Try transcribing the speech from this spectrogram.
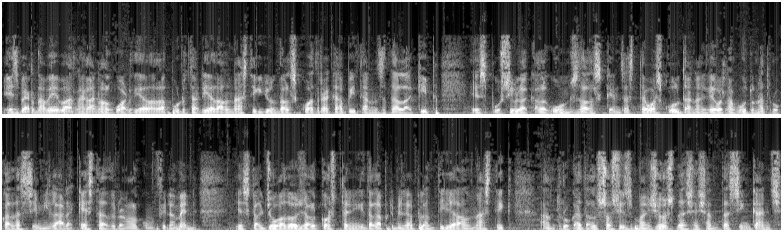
És Bernabé Barragán, el guardià de la porteria del Nàstic i un dels quatre capitans de l'equip. És possible que alguns dels que ens esteu escoltant hagueu rebut una trucada similar a aquesta durant el confinament. I és que els jugadors i el cos tècnic de la primera plantilla del Nàstic han trucat als socis majors de 65 anys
